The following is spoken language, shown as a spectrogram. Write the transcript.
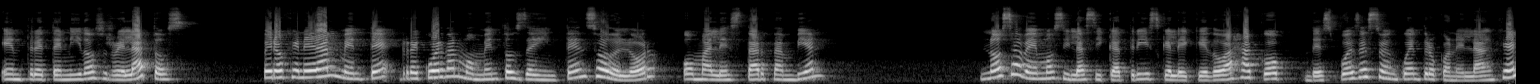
entretenidos relatos, pero generalmente recuerdan momentos de intenso dolor o malestar también. No sabemos si la cicatriz que le quedó a Jacob después de su encuentro con el ángel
